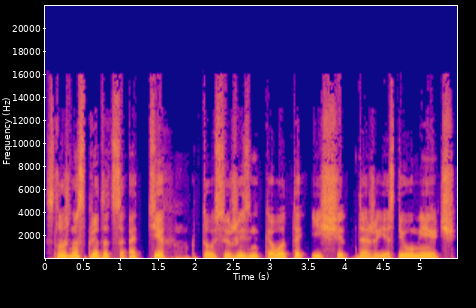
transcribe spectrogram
Сложно спрятаться от тех, кто всю жизнь кого-то ищет, даже если умеючи.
